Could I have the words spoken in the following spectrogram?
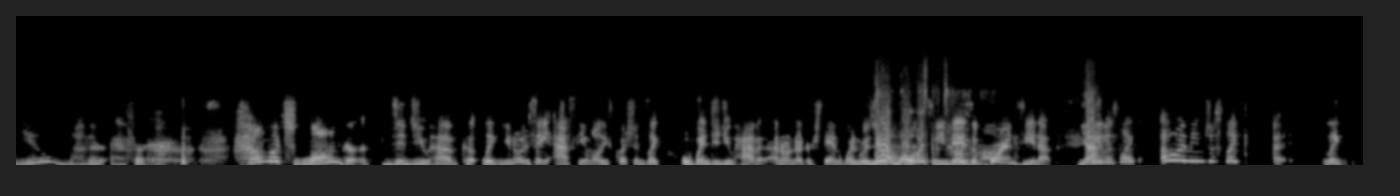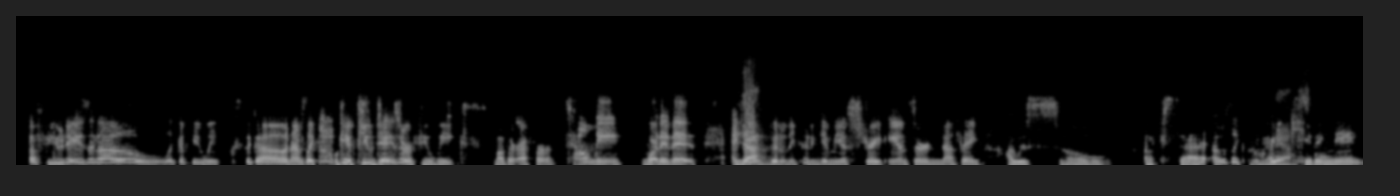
You mother ever. How much longer did you have? Co-? Like, you know what I'm saying? Asking him all these questions, like, Well, when did you have it? I don't understand. When was Yeah, your what was the days of quarantine up? Yeah. He was like, Oh, I mean, just like, uh, like, a few days ago, like a few weeks ago. And I was like, okay, a few days or a few weeks, mother effer. Tell me what it is. And Yeah. he literally couldn't give me a straight answer, nothing. I was so upset. I was like, What are you asshole. kidding me?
